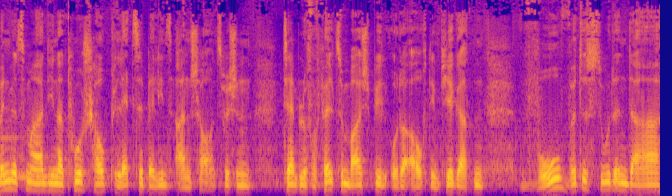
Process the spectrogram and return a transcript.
wenn wir jetzt mal die Naturschauplätze Berlins anschauen, zwischen Tempelhofer Feld zum Beispiel oder auch dem Tiergarten, wo würdest du denn da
